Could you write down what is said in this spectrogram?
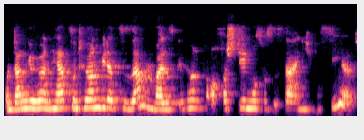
und dann gehören Herz und Hirn wieder zusammen, weil das Gehirn auch verstehen muss, was ist da eigentlich passiert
